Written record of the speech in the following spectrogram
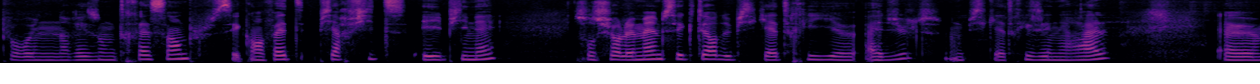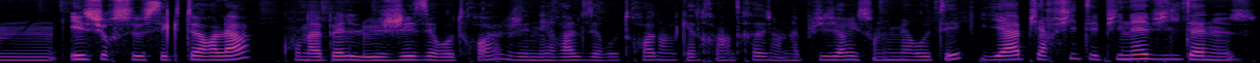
pour une raison très simple. C'est qu'en fait, Pierrefitte et Épinay sont sur le même secteur de psychiatrie euh, adulte, donc psychiatrie générale. Euh, et sur ce secteur-là, qu'on appelle le G03, Général 03 dans le 93, il y en a plusieurs, ils sont numérotés, il y a Pierrefitte, Épinay, Viltaneuse.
